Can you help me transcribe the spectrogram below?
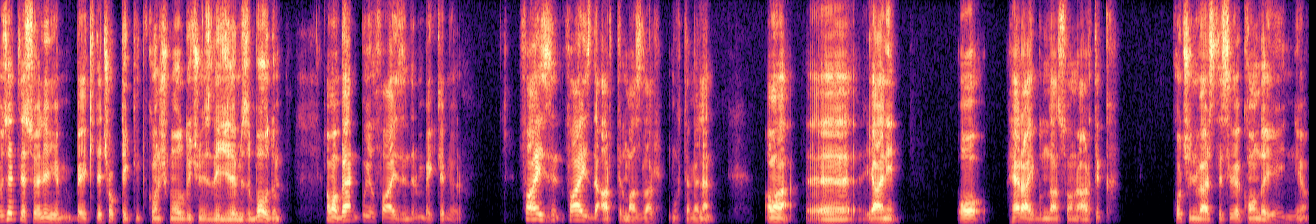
Özetle söyleyeyim belki de çok teknik bir konuşma olduğu için izleyicilerimizi boğdum. Ama ben bu yıl faiz indirimi beklemiyorum. Faizin faiz de arttırmazlar muhtemelen. Ama eee, yani o her ay bundan sonra artık Koç Üniversitesi ve Konda yayınlıyor.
